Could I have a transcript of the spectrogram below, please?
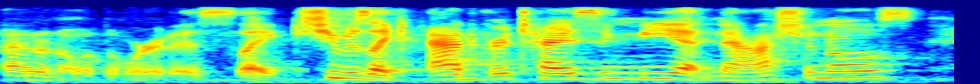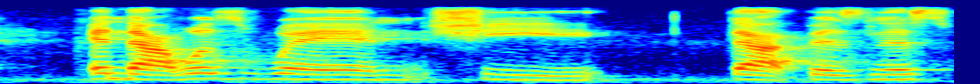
I don't know what the word is. Like she was like advertising me at nationals and that was when she that business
